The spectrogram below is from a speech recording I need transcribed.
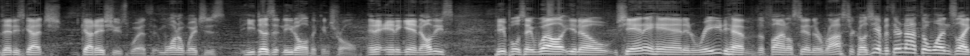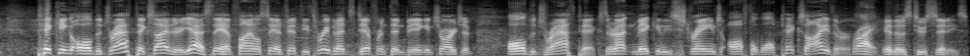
that he's got got issues with, and one of which is he doesn't need all the control. And, and again, all these people say, well, you know, Shanahan and Reid have the final say on their roster calls. Yeah, but they're not the ones like picking all the draft picks either. Yes, they have final say on 53, but that's different than being in charge of all the draft picks. They're not making these strange off the wall picks either. Right. In those two cities,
